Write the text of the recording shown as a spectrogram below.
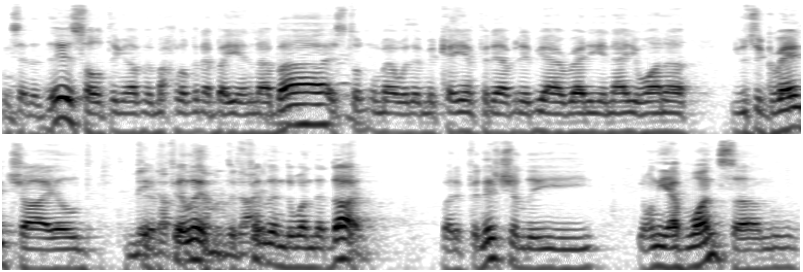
We said that this whole thing of the Mahlokat Abaye and Rabba is talking about whether Mikayim Perev Rebbe already, and now you want to use a grandchild To to, fill in, to who fill in the one that died. But if initially you only have one son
